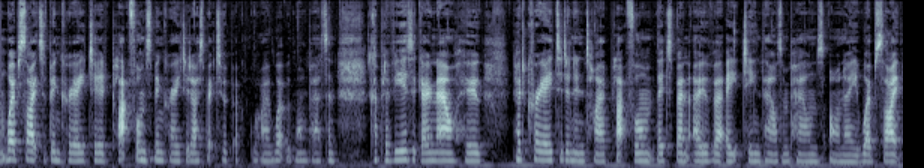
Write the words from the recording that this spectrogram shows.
Websites have been created, platforms have been created. I spoke to, I worked with one person a couple of years ago now who had created an entire platform. They'd spent over £18,000 on a website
